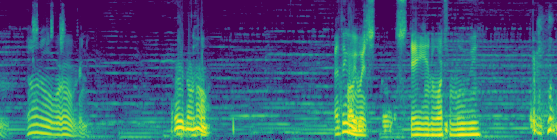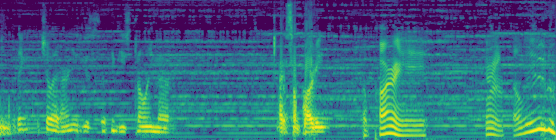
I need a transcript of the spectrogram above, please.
Hmm. I don't know where we're gonna. I really don't know. I think we might s- stay and watch a movie. I think chill at Ernie's because I think he's throwing a at some party. A party during COVID.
